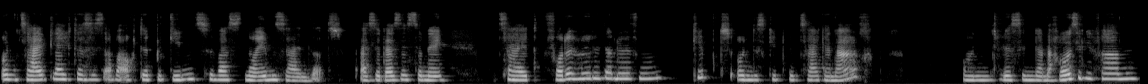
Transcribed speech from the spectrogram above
und zeitgleich, dass es aber auch der Beginn zu was Neuem sein wird. Also dass es so eine Zeit vor der Höhle der Löwen gibt und es gibt eine Zeit danach. Und wir sind dann nach Hause gefahren.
